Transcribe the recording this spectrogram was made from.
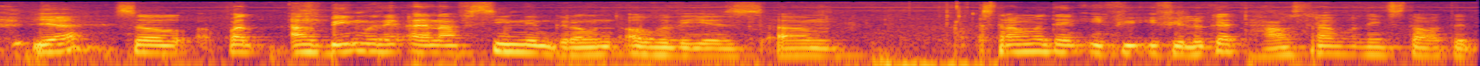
Yeah. So, but I've been with them and I've seen them grown over the years. Um, Strandfontein, if you if you look at how Strandfontein started,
